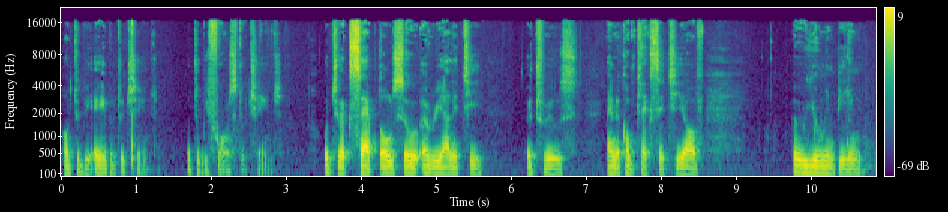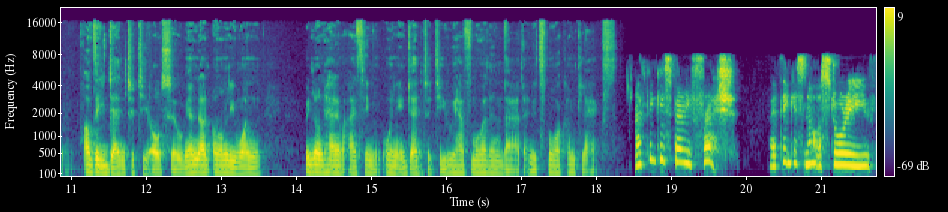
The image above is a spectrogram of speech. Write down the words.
or to be able to change or to be forced to change or to accept also a reality, a truth, and a complexity of a human being, of the identity also. We are not only one, we don't have, I think, one identity, we have more than that, and it's more complex. I think it's very fresh. I think it's not a story you've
